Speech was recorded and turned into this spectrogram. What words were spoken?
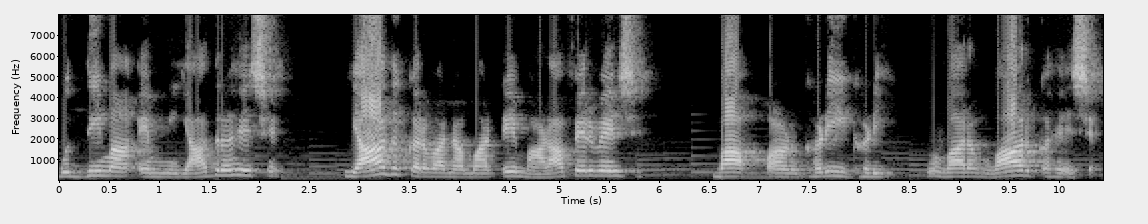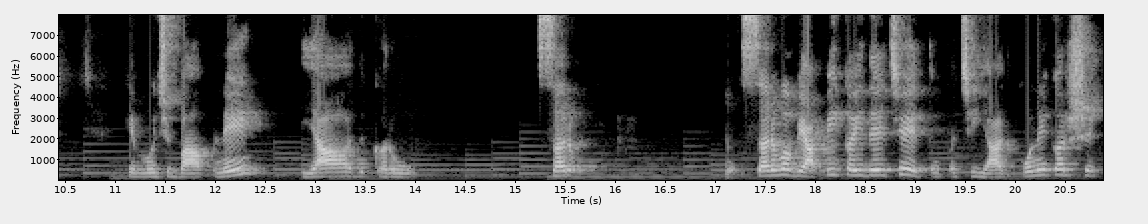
બુદ્ધિમાં એમની યાદ રહે છે. યાદ કરવાના માટે માળા ફેરવે છે. બાપ પણ ઘડી ઘડી વારંવાર કહે છે કે, મુજ બાપને યાદ કરો. સર્વ સર્વવ્યાપી કહી દે છે, તો પછી યાદ કોને કરશે?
